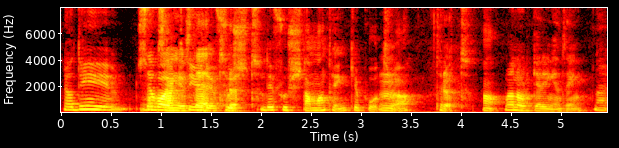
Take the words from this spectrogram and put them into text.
Ja det är som Det var sagt just det, det, ju först, det första man tänker på tror jag. Trött. Ja. Man orkar ingenting. Nej.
